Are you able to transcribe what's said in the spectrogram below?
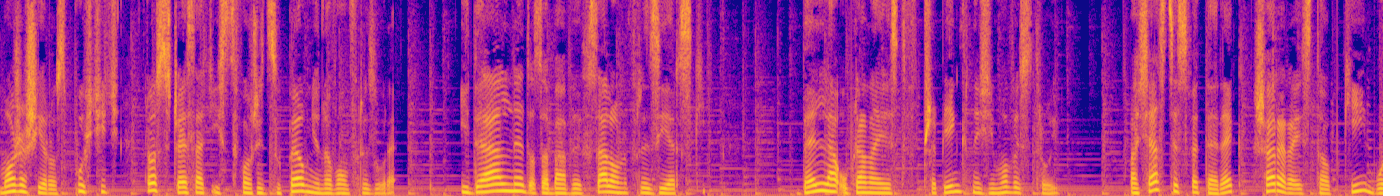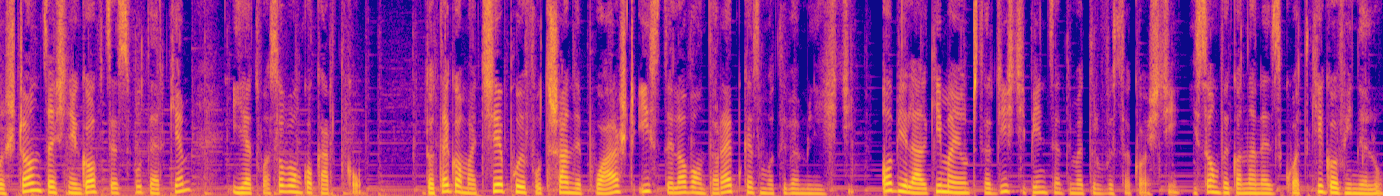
Możesz je rozpuścić, rozczesać i stworzyć zupełnie nową fryzurę. Idealne do zabawy w salon fryzjerski. Bella ubrana jest w przepiękny zimowy strój. Paciasty sweterek, szare rajstopki, błyszczące śniegowce z futerkiem i atłasową kokardką. Do tego ma ciepły, futrzany płaszcz i stylową torebkę z motywem liści. Obie lalki mają 45 cm wysokości i są wykonane z gładkiego winylu.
